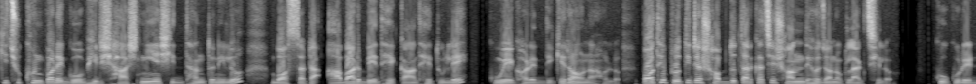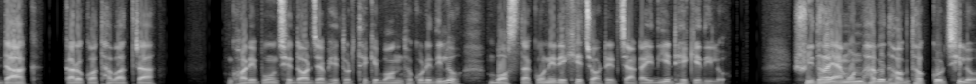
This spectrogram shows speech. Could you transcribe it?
কিছুক্ষণ পরে গভীর শ্বাস নিয়ে সিদ্ধান্ত নিল, বস্তাটা আবার বেঁধে কাঁধে তুলে কুয়ে ঘরের দিকে রওনা হলো। পথে প্রতিটা শব্দ তার কাছে সন্দেহজনক লাগছিল। কুকুরের ডাক, কারও কথাবার্তা, ঘরে পৌঁছে দরজা ভেতর থেকে বন্ধ করে দিল, বস্তা কোণে রেখে চটের চাটাই দিয়ে ঢেকে দিল। হৃদয় এমনভাবে ধকধক করছিল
